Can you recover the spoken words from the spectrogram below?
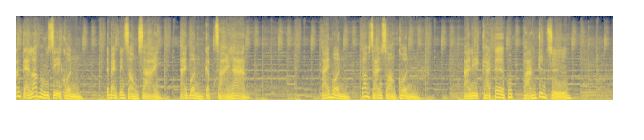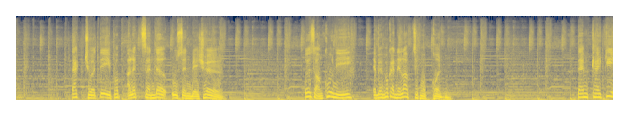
ตั้งแต่รอบ64คน จะแบ่งเป็น 2 สาย สายบนกับสายล่าง สายบนรอบ32คน อาลีคาร์เตอร์พบผางจุนสือแจ็คชัวตี้พบอเล็กซานเดอร์อูเซนเบเชอร์ โดยสองคู่นี้จะไปพบกันในรอบ 16 คน แตมไคกี้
